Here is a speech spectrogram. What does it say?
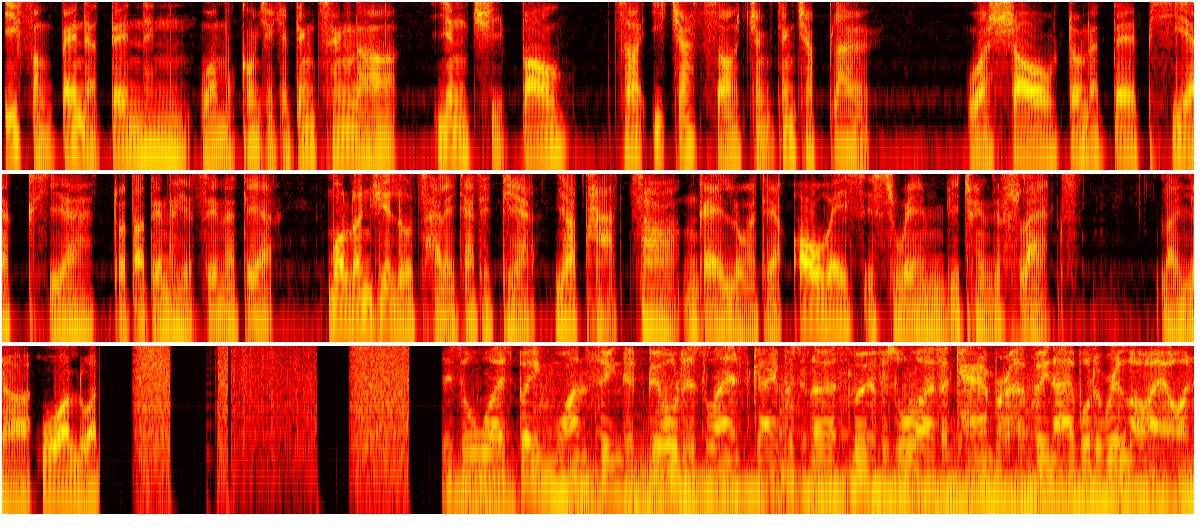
ý phần bé nợ tên nâng và một công việc cái tăng sáng nó dân chỉ bao cho ít chát sọ chẳng chẳng chập lỡ và sau trong là tê pia kia cho tạo tiền thiệt sự là tiệt một lần chia lụt xài lại chả thì tiệt do thả cho ngay lụt tiệt always swim between the flags. Là do ua lụt There's always been one thing that builders, landscapers and earth movers all over Canberra have been able to rely on.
